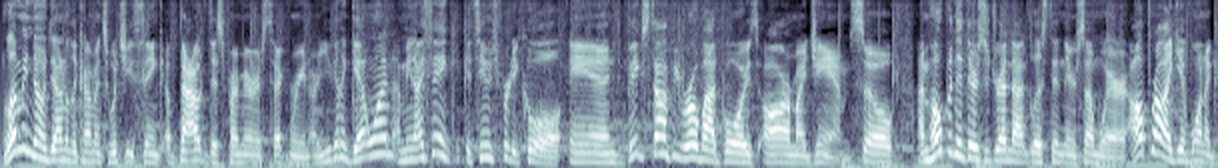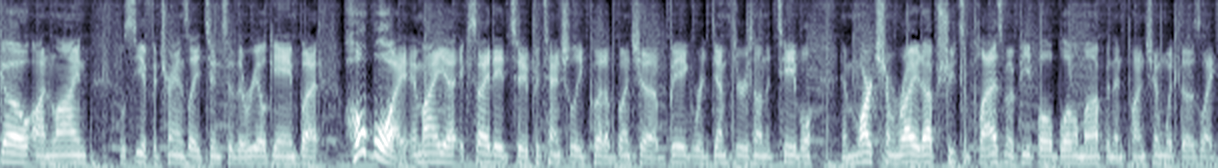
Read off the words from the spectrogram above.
Let me know down in the comments what you think about this Primaris Tech Marine. Are you going to get one? I mean, I think it seems pretty cool, and big stompy robot boys are my jam. So I'm hoping that there's a Dreadnought list in there somewhere. I'll probably give one a go online. We'll see if it translates into the real game, but oh boy, am I uh, excited to potentially put a bunch of big Redemptors on the table and march them right up, shoot some plasma people, blow them up, and then punch them with those like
